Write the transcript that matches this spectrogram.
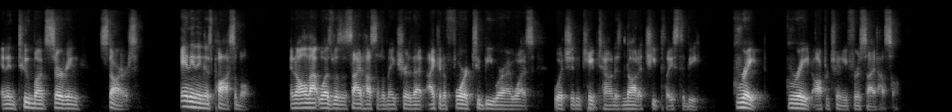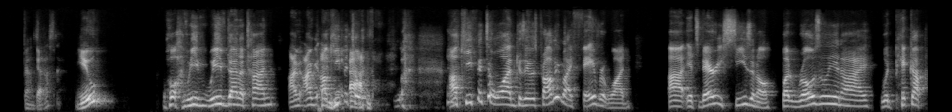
and in two months serving stars. Anything is possible. And all that was was a side hustle to make sure that I could afford to be where I was, which in Cape Town is not a cheap place to be. Great, great opportunity for a side hustle. Fantastic. Yeah. You? Well, we've we've done a ton. I'm, I'm I'll keep it to I'll keep it to one because it was probably my favorite one. Uh, it's very seasonal, but Rosalie and I would pick up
